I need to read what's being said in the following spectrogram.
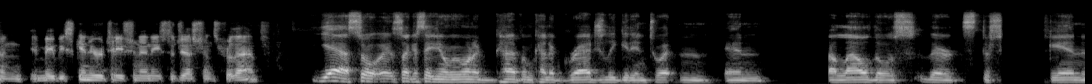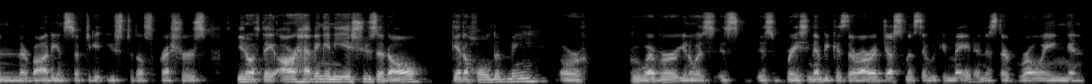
and maybe skin irritation, any suggestions for that? Yeah. So it's like I said, you know, we want to have them kind of gradually get into it and, and allow those, their, their skin and their body and stuff to get used to those pressures. You know, if they are having any issues at all, get a hold of me or whoever you know is is is bracing them because there are adjustments that we can make and as they're growing and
